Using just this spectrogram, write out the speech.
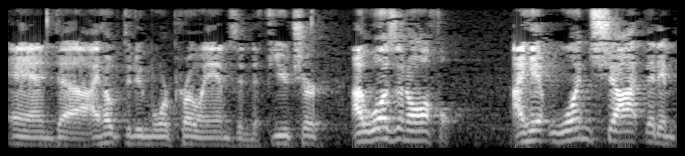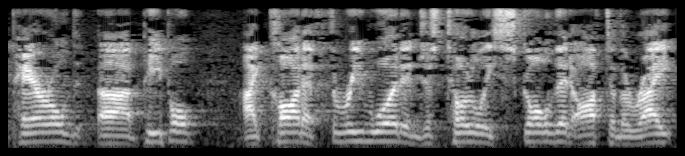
and uh, I hope to do more pro ams in the future. I wasn't awful. I hit one shot that imperiled uh, people. I caught a three wood and just totally skulled it off to the right,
